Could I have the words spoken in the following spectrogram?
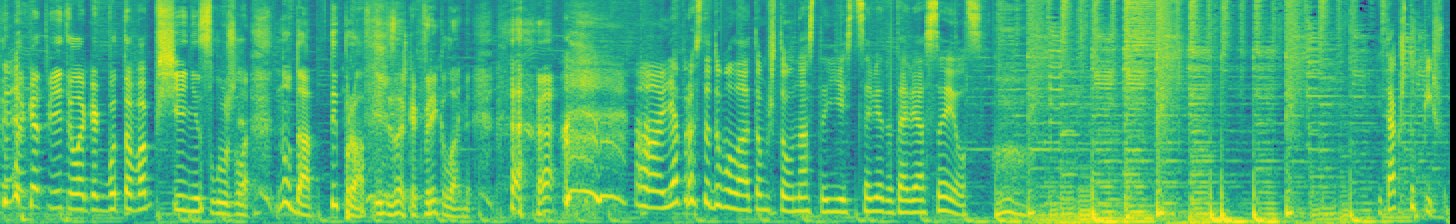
Ты так ответила, как будто вообще не слушала. Ну да, ты прав, или знаешь, как в рекламе. А, я просто думала о том, что у нас-то есть совет от Aviasales. Итак, что пишут?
